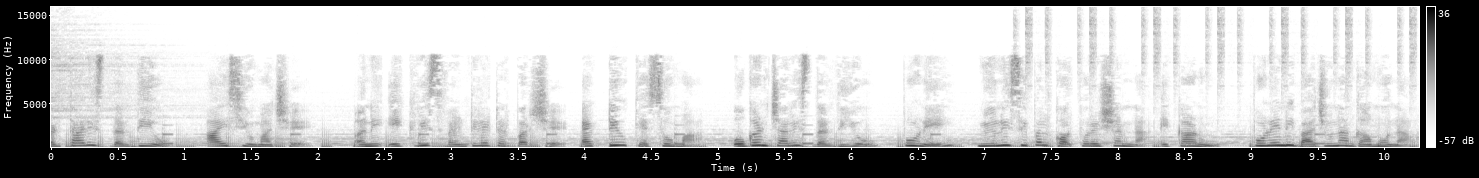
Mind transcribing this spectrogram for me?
અડતાલીસ દર્દીઓ આઈસીયુમાં છે અને એકવીસ વેન્ટિલેટર પર છે. એક્ટિવ કેસોમાં ઓગણચાલીસ દર્દીઓ પુણે મ્યુનિસિપલ કોર્પોરેશનના એકાણું, પુણેની બાજુના ગામોના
